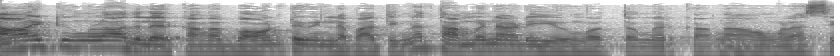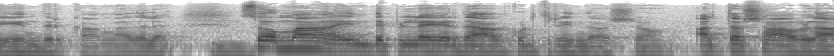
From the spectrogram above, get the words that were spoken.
நாய்க்குங்களும் அதில் இருக்காங்க. பவுண்டவினில் பார்த்தீங்கன்னா தமிழ்நாடு இவங்க ஒருத்தவங்க இருக்காங்க. அவங்களாம் சேர்ந்துருக்காங்க அதில். ஸோம்மா இந்த பிள்ளை தான் கொடுத்துரு இந்த வருஷம். அடுத்த வருஷம் அவளா?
